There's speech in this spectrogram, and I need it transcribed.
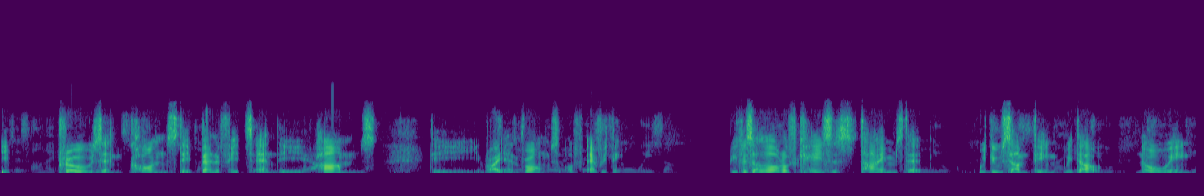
the pros and cons, the benefits and the harms, the right and wrongs of everything. Because a lot of cases, times that we do something without knowing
